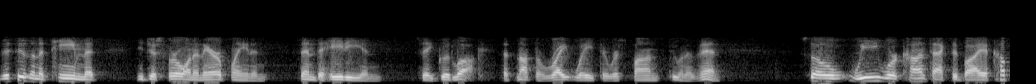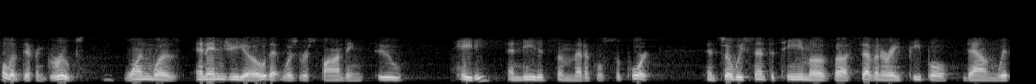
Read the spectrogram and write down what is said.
this isn't a team that you just throw on an airplane and send to Haiti and say good luck. That's not the right way to respond to an event. So we were contacted by a couple of different groups. One was an NGO that was responding to Haiti and needed some medical support. And so we sent a team of uh, seven or eight people down with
